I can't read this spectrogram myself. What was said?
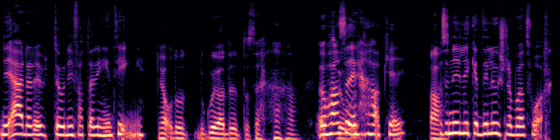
ni är där ute och ni fattar ingenting. Ja och då, då går jag dit och säger haha. Och han tror- säger, "Ja, okej. Ja. Alltså ni är lika delusional båda två.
